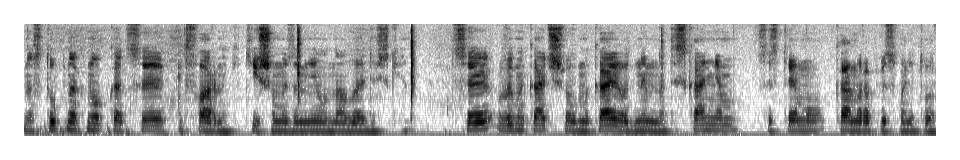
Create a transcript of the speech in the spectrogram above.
Наступна кнопка це підфарники, ті, що ми замінили на ледовські. Це вимикач, що вмикає одним натисканням систему камера плюс монітор.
